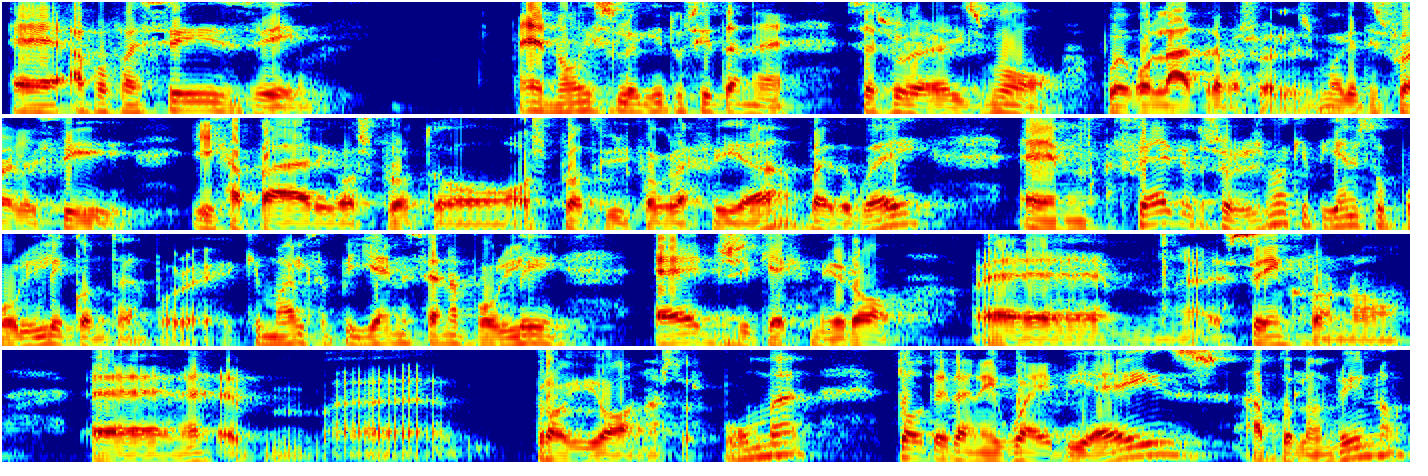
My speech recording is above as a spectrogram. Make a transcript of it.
ε, αποφασίζει ενώ η συλλογή τους ήταν σε σουρεαλισμό, που εγώ λάτρευα σουρεαλισμό, γιατί σουρεαλιστή είχα πάρει ως, πρώτο, ως πρώτη λιθογραφία, by the way, ε, φεύγει από το σουρεαλισμό και πηγαίνει στο πολύ contemporary και μάλιστα πηγαίνει σε ένα πολύ edgy και αιχμηρό ε, σύγχρονο ε, ε, προϊόν, ας το πούμε. Τότε ήταν οι YBAs από το Λονδίνο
